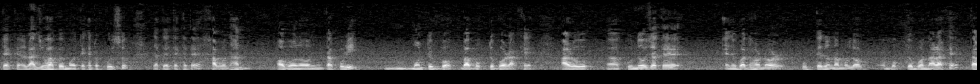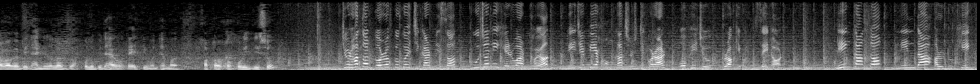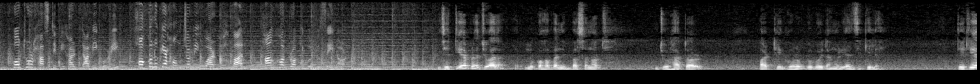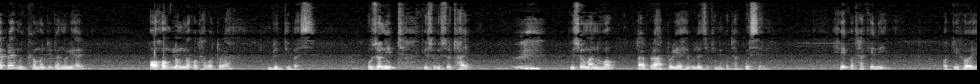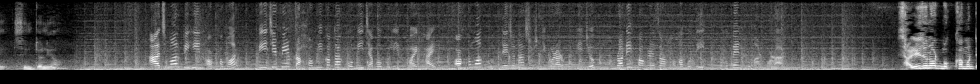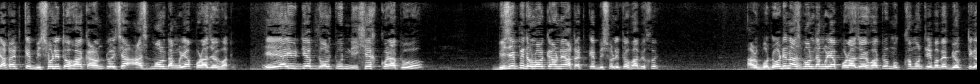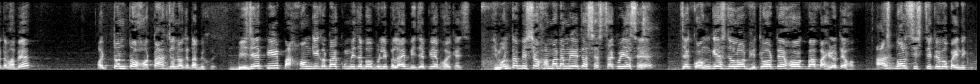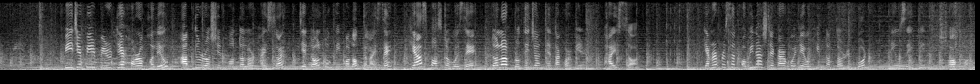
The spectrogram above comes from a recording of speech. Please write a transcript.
তেখে ৰাজহুৱাকৈ মই তেখেতক কৈছোঁ যাতে তেখেতে সাৱধান অৱলম্বনতা কৰি মন্তব্য বা বক্তব্য ৰাখে। আৰু কোনেও যাতে এনেকুৱা ধৰণৰ উত্তেজনামূলক বক্তব্য নাৰাখে। তাৰ বাবে বিধায়িনী দলৰ সকলো বিধায়ককে ইতিমধ্যে মই সতৰ্ক কৰি দিছোঁ। যোৰহাটত গৌৰৱ গগৈ জিকাৰ পিছত উজনি হেৰুৱাৰ ভয়ত বিজেপিয়ে সংঘাত সৃষ্টি কৰাৰ অভিযোগ ৰকিবুল হুছেইনৰ। ধিংকাণ্ডক নিন্দা আৰু দোষীক কঠোৰ শাস্তি বিহাৰ দাবী কৰি সকলোকে সংযমী হোৱাৰ আহ্বান সাংসদ ৰকিবুল হুছেইনৰ। যেতিয়াৰ পৰা যোৱা লোকসভা নিৰ্বাচনত যোৰহাটৰ প্ৰাৰ্থী গৌৰৱ গগৈ ডাঙৰীয়া জিকিলে তেতিয়াৰ পৰাই মুখ্যমন্ত্ৰী ডাঙৰীয়াৰ অসংলগ্ন কথা বতৰা বৃদ্ধি পাইছে। উজনিত কিছু কিছু ঠাইত কিছু মানুহক তাৰ পৰা আঁতৰি আহিবলৈ যিখিনি কথা কৈছে সেই কথাখিনি অতিশয় চিন্তনীয় আজমলবিহীন অসমত বিজেপিৰ প্ৰাসংগিকতা কমি যাব বুলি ভয় খাই অসমত উত্তেজনা সৃষ্টি কৰাৰ অভিযোগ প্ৰদেশ কংগ্ৰেছৰ সভাপতি ভূপেন কুমাৰ বৰাৰ। চাৰি জুনত মুখ্যমন্ত্ৰী আটাইতকৈ বিচলিত হোৱাৰ কাৰণটো হৈছে আজমল ডাঙৰীয়া পৰাজয় হোৱাটো। A I U D F দলটো নিশেষ কৰাটো বিজেপি দলৰ কাৰণে আটাইতকৈ বিচলিত হোৱা বিষয়। আৰু বদৰুদ্দিন আজমল ডাঙৰীয়া পৰাজয় হোৱাটো মুখ্যমন্ত্ৰীৰ বাবে ব্যক্তিগতভাৱে অত্যন্ত হতাশজনক এটা বিষয়। বিজেপিৰ প্ৰাসংগিকতা কমি যাব বুলি পেলাই বিজেপিয়ে ভয় খাইছে। হিমন্ত বিশ্ব শৰ্মা ডাঙৰীয়াই এটা চেষ্টা কৰি আছে যে কংগ্ৰেছ দলৰ ভিতৰতে হওক বা বাহিৰতে হওক আজমল সৃষ্টি কৰিব পাৰি নেকি? বিজেপিৰ বিৰুদ্ধে সৰব হলেও আব্দুৰ ৰছিদ মণ্ডলৰ ভাষ্যই যে দলটোক বিপদত পেলাইছে সেয়া স্পষ্ট হৈছে দলৰ প্ৰতিজন নেতাকৰ্মীৰ ভাষ্যত। কেমেৰা পাৰ্চন অবিনাশ ডেকাৰ সৈতে অসীম দত্তৰ ৰিপৰ্ট নিউজ এইটিন অসম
